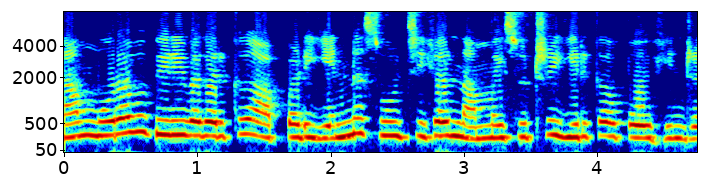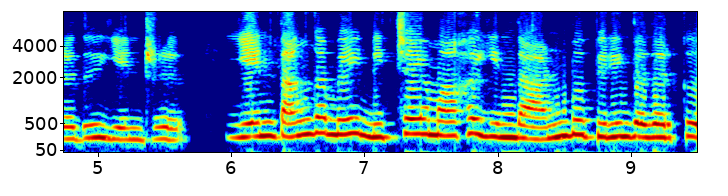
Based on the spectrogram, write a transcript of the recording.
நம் உறவு பிரிவதற்கு அப்படி என்ன சூழ்ச்சிகள் நம்மை சுற்றி இருக்க போகின்றது என்று. என் தங்கமே நிச்சயமாக இந்த அன்பு பிரிந்ததற்கு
